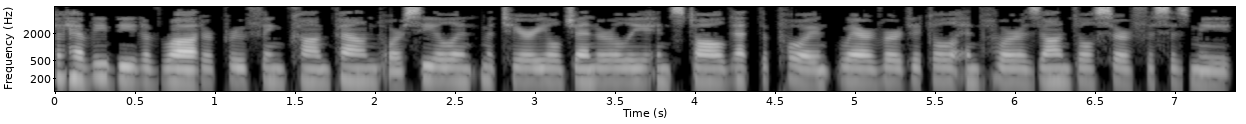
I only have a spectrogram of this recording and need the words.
A heavy bead of waterproofing compound or sealant material generally installed at the point where vertical and horizontal surfaces meet.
